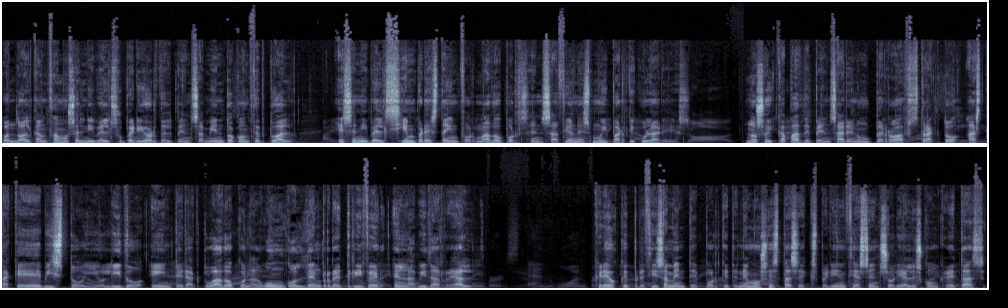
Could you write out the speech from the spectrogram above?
Cuando alcanzamos el nivel superior del pensamiento conceptual, ese nivel siempre está informado por sensaciones muy particulares. No soy capaz de pensar en un perro abstracto hasta que he visto y olido e interactuado con algún golden retriever en la vida real. Creo que precisamente porque tenemos estas experiencias sensoriales concretas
